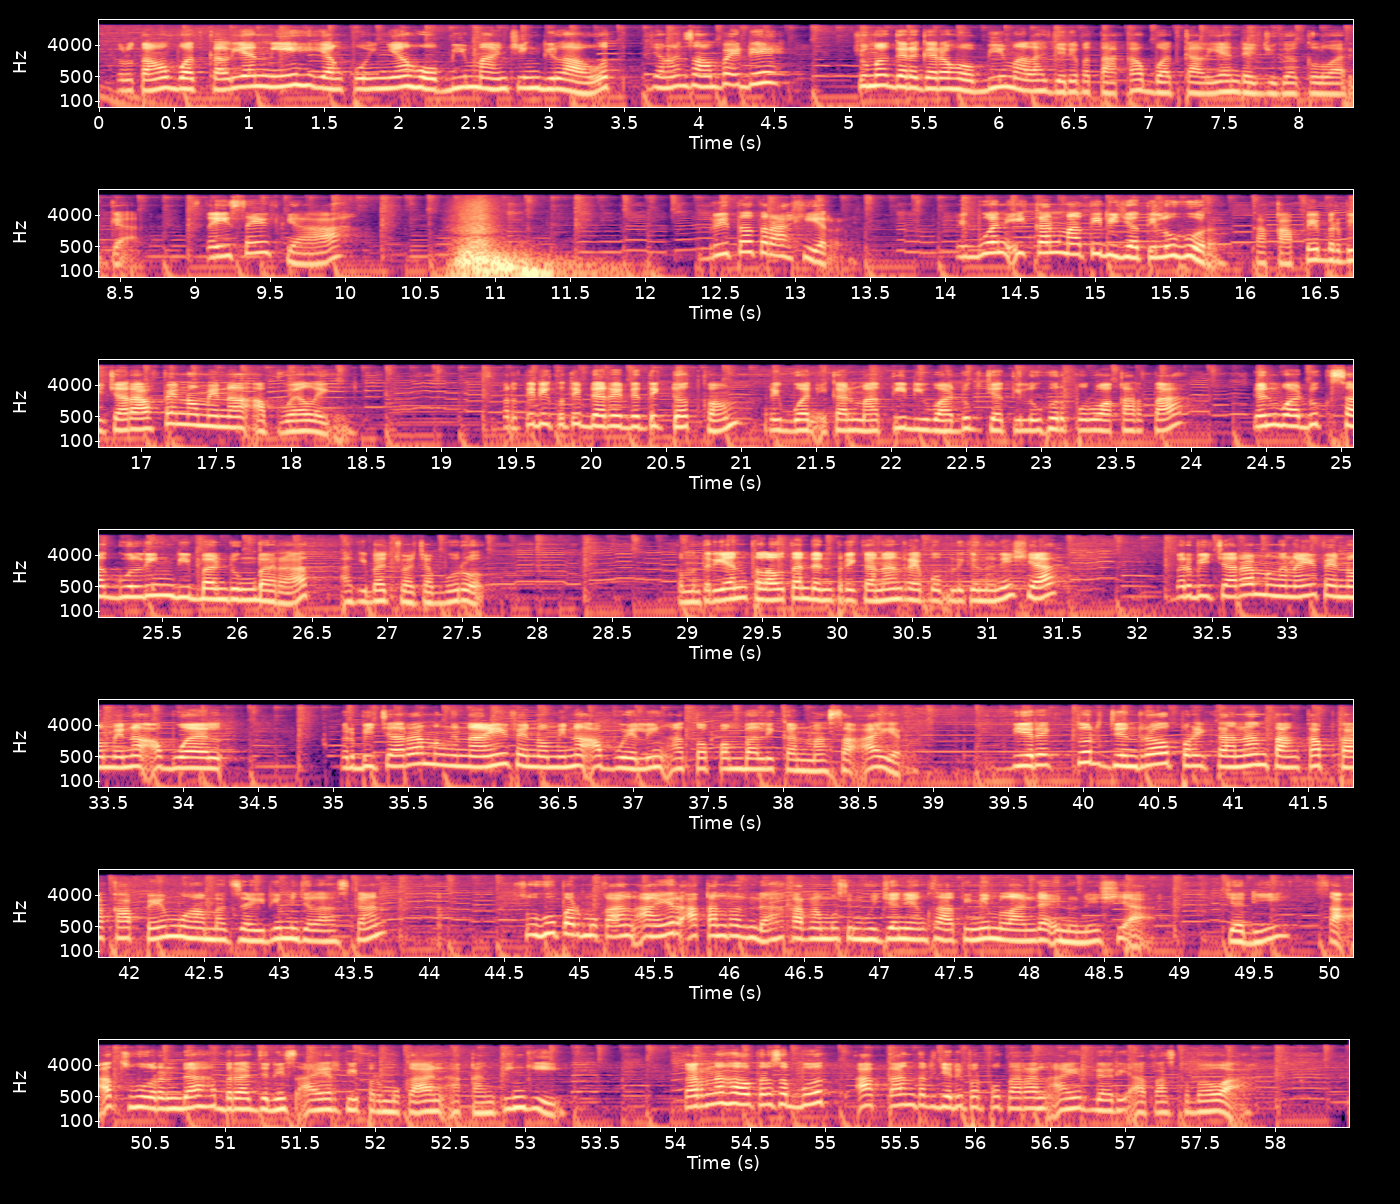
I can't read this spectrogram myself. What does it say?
Terutama buat kalian nih yang punya hobi mancing di laut, jangan sampai deh cuma gara-gara hobi malah jadi petaka buat kalian dan juga keluarga. Stay safe ya. Berita terakhir, Ribuan ikan mati di Jatiluhur. KKP berbicara fenomena upwelling. Seperti dikutip dari detik.com, ribuan ikan mati di Waduk Jatiluhur Purwakarta dan Waduk Saguling di Bandung Barat akibat cuaca buruk. Kementerian Kelautan dan Perikanan Republik Indonesia berbicara mengenai fenomena upwell berbicara mengenai fenomena upwelling atau pembalikan massa air. Direktur Jenderal Perikanan Tangkap KKP Muhammad Zaidi menjelaskan, suhu permukaan air akan rendah karena musim hujan yang saat ini melanda Indonesia. Jadi, saat suhu rendah berat jenis air di permukaan akan tinggi. Karena hal tersebut akan terjadi perputaran air dari atas ke bawah.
